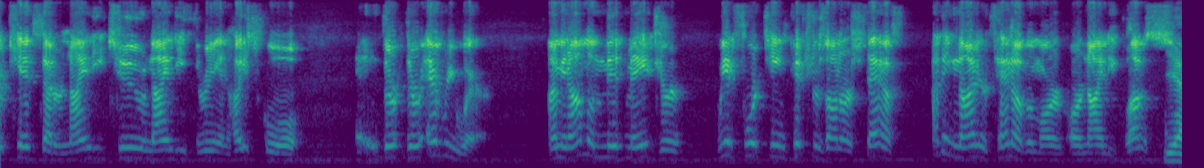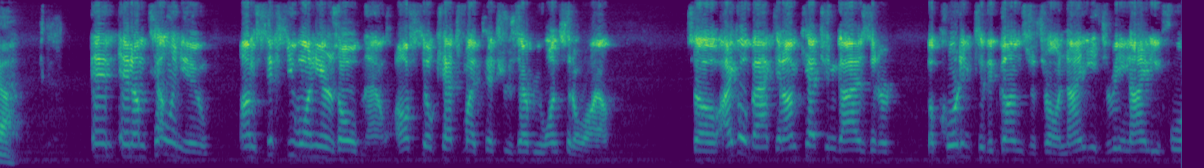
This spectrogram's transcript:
of kids that are 92, 93 in high school, eh, they're, they're everywhere. I mean, I'm a mid major. We had 14 pitchers on our staff. I think nine or 10 of them are, are 90 plus. Yeah. And, and I'm telling you, I'm 61 years old now. I'll still catch my pitchers every once in a while. So I go back and I'm catching guys that are, according to the guns, are throwing 93, 94.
